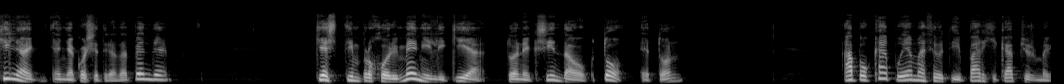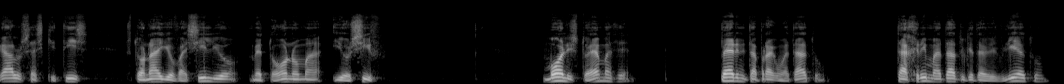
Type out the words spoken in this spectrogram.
1935 και στην προχωρημένη ηλικία των 68 ετών από κάπου έμαθε ότι υπάρχει κάποιος μεγάλος ασκητής στον Άγιο Βασίλειο με το όνομα Ιωσήφ. Μόλις το έμαθε, παίρνει τα πράγματά του, τα χρήματά του και τα βιβλία του,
